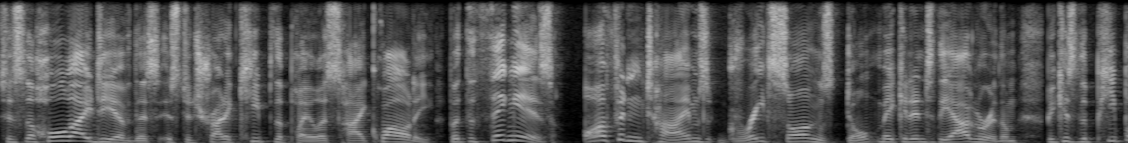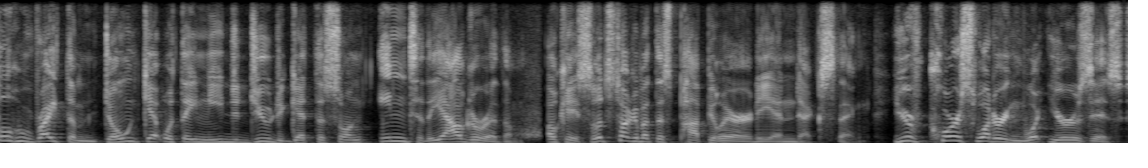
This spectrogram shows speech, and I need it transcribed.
since the whole idea of this is to try to keep the playlist high quality. But the thing is, Oftentimes, great songs don't make it into the algorithm because the people who write them don't get what they need to do to get the song into the algorithm. Okay, so let's talk about this popularity index thing. You're of course wondering what yours is,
